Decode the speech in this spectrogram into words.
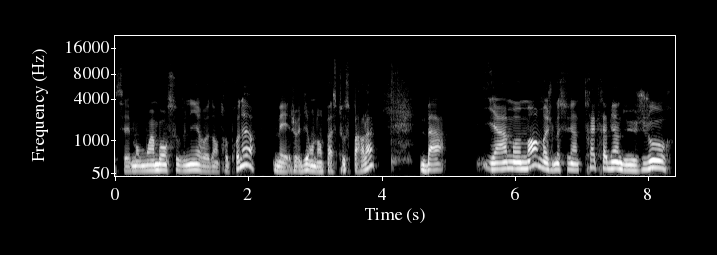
C'est mon moins bon souvenir d'entrepreneur, mais je veux dire, on en passe tous par là. Bah, il y a un moment, moi je me souviens très très bien du jour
